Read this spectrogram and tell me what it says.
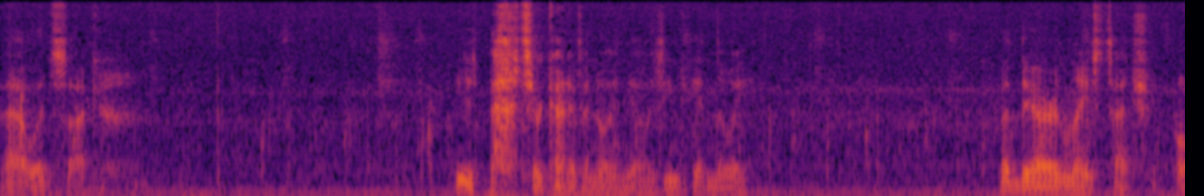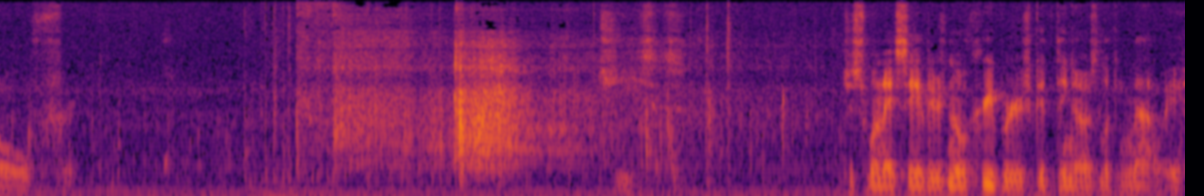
That would suck. These bats are kind of annoying. They always seem to get in the way. But they are a nice touch. Oh, frick. Jesus. Just when I say there's no creepers, good thing I was looking that way.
